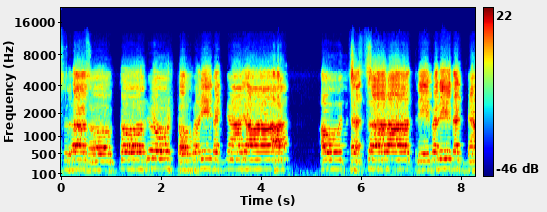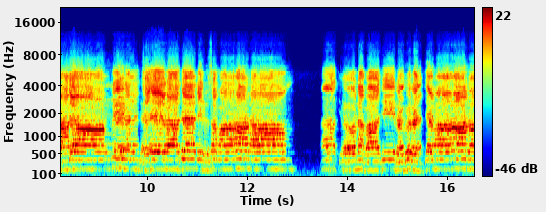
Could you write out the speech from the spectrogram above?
सुदासोक्तोर्योष्टौ परितज्ञायाः औच्छत्सरात्रिपरितज्ञायाम् जये राजनिरुसमानाम् आत्यो न वाजी रघुरज्यमानो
